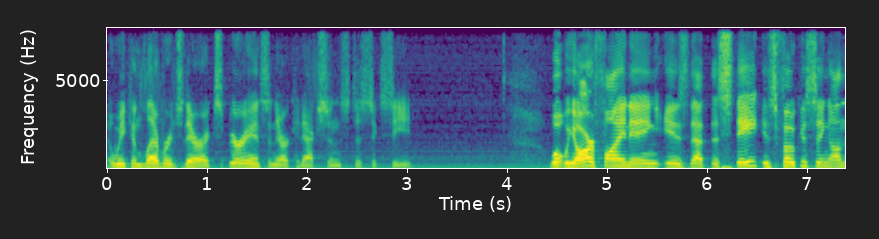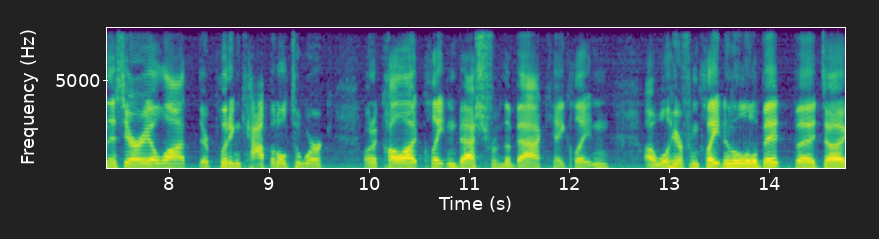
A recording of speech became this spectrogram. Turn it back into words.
And we can leverage their experience and their connections to succeed. What we are finding is that the state is focusing on this area a lot. They're putting capital to work. I want to call out Clayton Besh from the back. Hey, Clayton. Uh, we'll hear from Clayton in a little bit, but uh,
